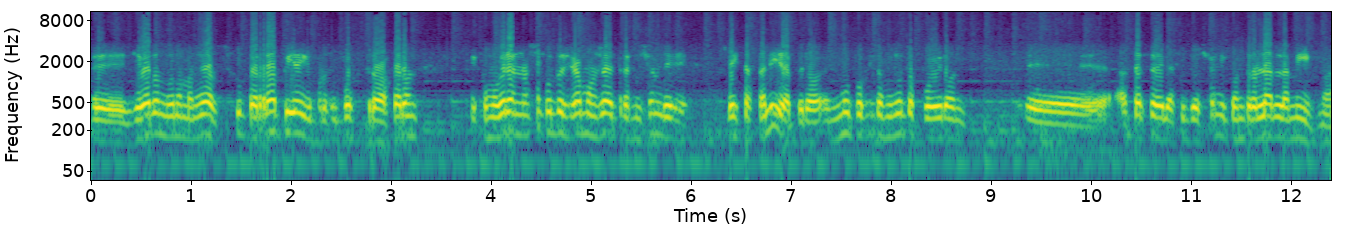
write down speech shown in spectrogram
eh, llegaron de una manera súper rápida y por supuesto trabajaron, eh, como verán, no sé cuánto llegamos ya de transmisión de, esta salida, pero en muy poquitos minutos pudieron hacerse de la situación y controlar la misma,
